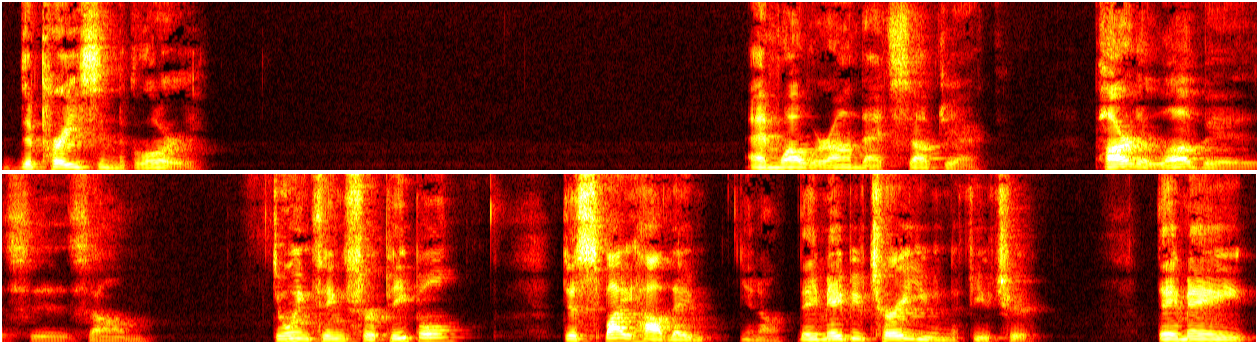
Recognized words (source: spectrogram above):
the praise and the glory. And while we're on that subject, part of love is is um, doing things for people, despite how they you know they may betray you in the future. They may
